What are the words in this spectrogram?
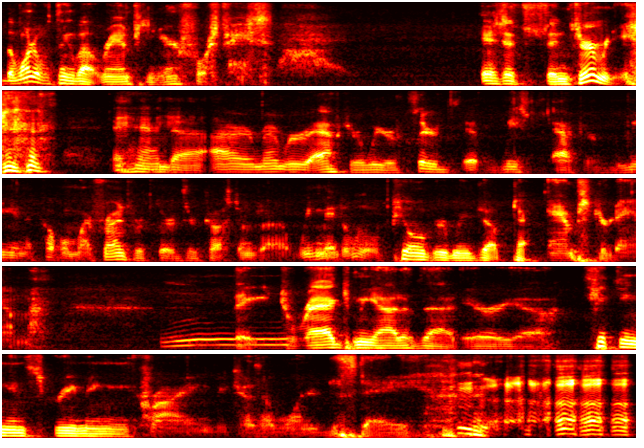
the wonderful thing about Ramstein Air Force Base is it's in Germany. and uh, I remember after we were cleared, at least after me and a couple of my friends were cleared through customs, uh, we made a little pilgrimage up to Amsterdam. They dragged me out of that area, kicking and screaming and crying because I wanted to stay.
